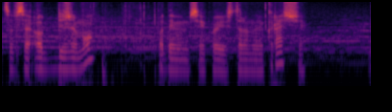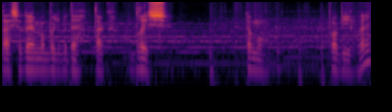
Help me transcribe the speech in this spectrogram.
це все оббіжимо. Подивимося, якою стороною краще. Да, сюди, мабуть, буде так ближче. Тому побігли.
